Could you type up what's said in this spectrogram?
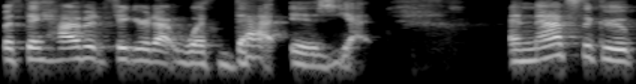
but they haven't figured out what that is yet. And that's the group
